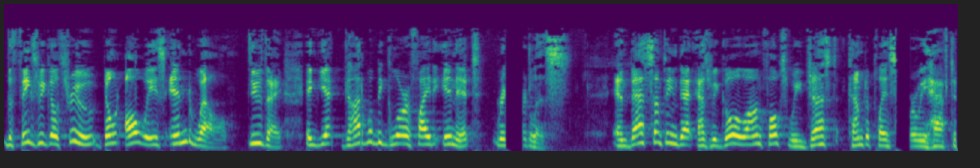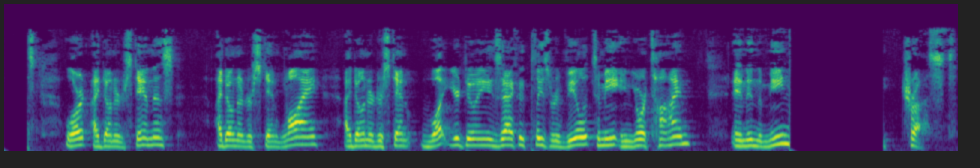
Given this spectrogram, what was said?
the things we go through don't always end well, do they? And yet God will be glorified in it regardless. And that's something that as we go along, folks, we just come to place where we have to trust. Lord, I don't understand this. I don't understand why. I don't understand what you're doing exactly. Please reveal it to me in your time. And in the meantime, trust.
